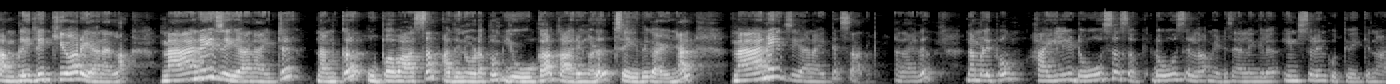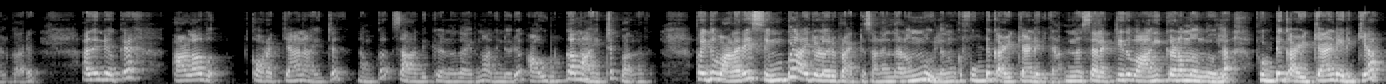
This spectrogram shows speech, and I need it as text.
കംപ്ലീറ്റ്ലി ക്യൂർ ചെയ്യാനല്ല. മാനേജ് ചെയ്യാനായിട്ട് നമുക്ക് ഉപവാസം അതിനോടൊപ്പം യോഗ കാര്യങ്ങൾ ചെയ്ത് കഴിഞ്ഞാൽ മാനേജ് ചെയ്യാനായിട്ട് സാധിക്കും. അതായത് നമ്മളിപ്പം ഹൈലി ഡോസസ് ഒക്കെ ഡോസ് ഉള്ള മെഡിസിൻ അല്ലെങ്കിൽ ഇൻസുലിൻ കുത്തിവെക്കുന്ന ആൾക്കാർ അതിന്റെയൊക്കെ അളവ് കുറയ്ക്കാനായിട്ട് നമുക്ക് സാധിക്കും എന്നതായിരുന്നു അതിന്റെ ഒരു ഔട്ട്കം ആയിട്ട് വന്നത്. അപ്പോൾ ഇത് വളരെ സിമ്പിൾ ആയിട്ടുള്ള ഒരു പ്രാക്ടീസ് ആണ്. എന്താണ്? ഒന്നുമില്ല. നമുക്ക് ഫുഡ് കഴിക്കാണ്ടിരിക്കണം. ഇന്ന് സെലക്ട് ചെയ്ത് വാങ്ങിക്കണം എന്നൊന്നുമില്ല. ഫുഡ് കഴിക്കാണ്ടിരിക്കുക.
